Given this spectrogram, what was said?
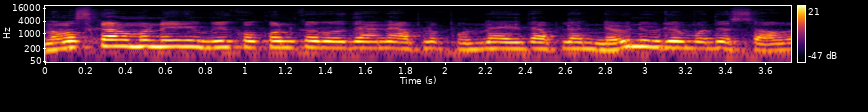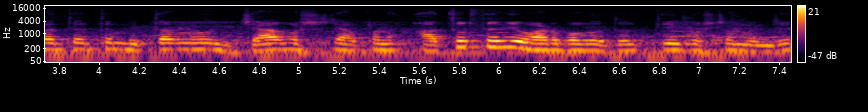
नमस्कार मंडळी मी कोकणकर होते आणि आपलं पुन्हा एकदा आपल्या नवीन व्हिडिओमध्ये स्वागत आहे. तर मित्रांनो ज्या गोष्टीची आपण आतुरतेने वाट बघत होतो ती गोष्ट म्हणजे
